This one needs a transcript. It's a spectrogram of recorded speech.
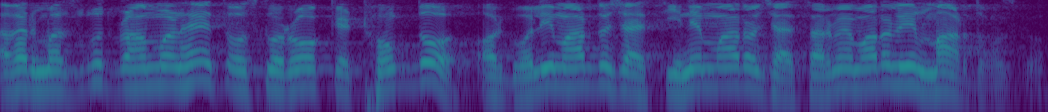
अगर मज़बूत ब्राह्मण है तो उसको रोक के ठोंक दो और गोली मार दो चाहे सीने मारो चाहे सर में मारो लेकिन मार दो उसको।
